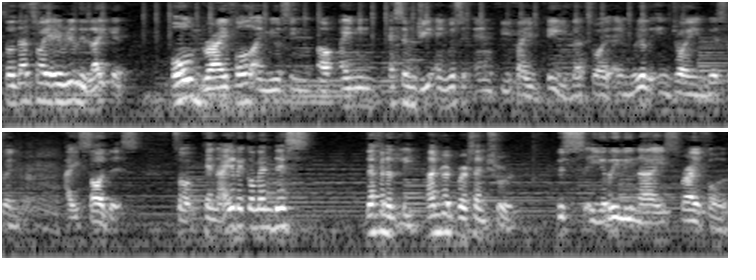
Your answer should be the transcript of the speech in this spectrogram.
So that's why I really like it. Old rifle, I'm using, uh, I mean SMG, I'm using MP5K. That's why I'm really enjoying this when I saw this. So can I recommend this? Definitely, 100% sure. This is a really nice rifle.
